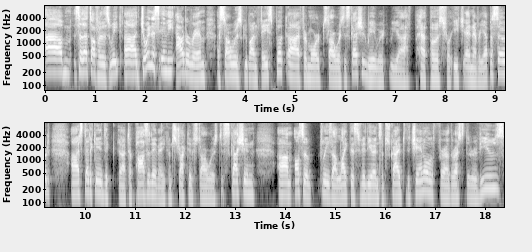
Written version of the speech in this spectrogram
Um, so that's all for this week. Uh, join us in the Outer Rim, a Star Wars group on Facebook, uh, for more Star Wars discussion. We we uh, have posts for each and every episode. Uh, it's dedicated to, uh, to positive and constructive Star Wars discussion. Um, also, please uh, like this video and subscribe to the channel for the rest of the reviews.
